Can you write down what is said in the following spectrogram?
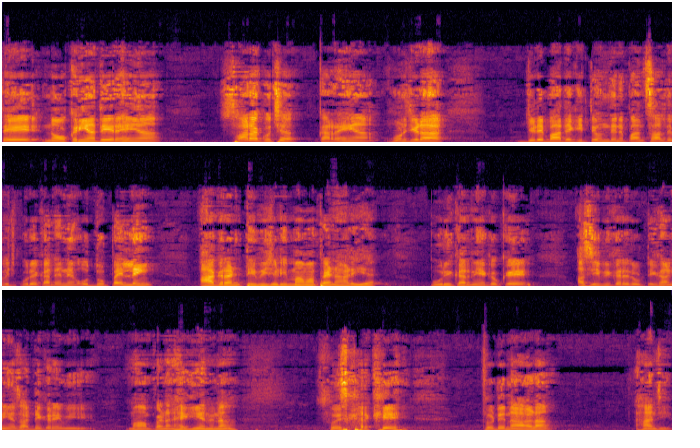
ਤੇ ਨੌਕਰੀਆਂ ਦੇ ਰਹੇ ਆ ਸਾਰਾ ਕੁਝ ਕਰ ਰਹੇ ਆ ਹੁਣ ਜਿਹੜਾ, ਜਿਹੜੇ ਵਾਅਦੇ ਕੀਤੇ ਹੁੰਦੇ ਨੇ 5 ਸਾਲ ਦੇ ਵਿੱਚ ਪੂਰੇ ਕਰਨੇ ਨੇ, ਉਦੋਂ ਪਹਿਲਾਂ ਹੀ ਆ ਗਰੰਟੀ ਵੀ ਜਿਹੜੀ ਮਾਮਾ ਭੈਣਾਂ ਵਾਲੀ ਹੈ, ਪੂਰੀ ਕਰਨੀ ਹੈ, ਕਿਉਂਕਿ ਅਸੀਂ ਵੀ ਘਰੇ ਰੋਟੀ ਖਾਣੀ ਹੈ, ਸਾਡੇ ਘਰੇ ਵੀ ਮਾਂ ਭੈਣਾਂ ਹੈਗੀਆਂ ਨੇ ਨਾ। ਸੋ ਇਸ ਕਰਕੇ ਤੁਹਾਡੇ ਨਾਲ ਆ। ਹਾਂਜੀ,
